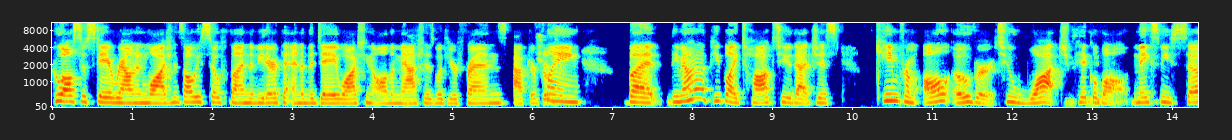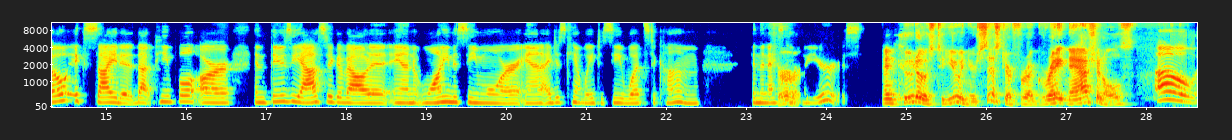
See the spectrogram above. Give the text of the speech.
who also stay around and watch. And it's always so fun to be there at the end of the day watching all the matches with your friends after sure. playing. But the amount of people I talk to that just came from all over to watch mm-hmm. pickleball. Makes me so excited that people are enthusiastic about it and wanting to see more and i just can't wait to see what's to come in the next sure. couple of years. And kudos to you and your sister for a great nationals. Oh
